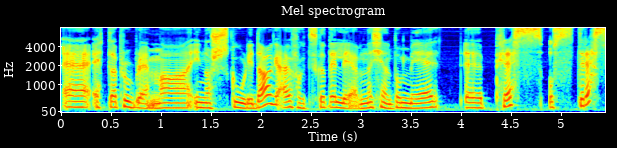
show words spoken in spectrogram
Eh, et av problemene i norsk skole i dag er jo faktisk at elevene kjenner på mer eh, press og stress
